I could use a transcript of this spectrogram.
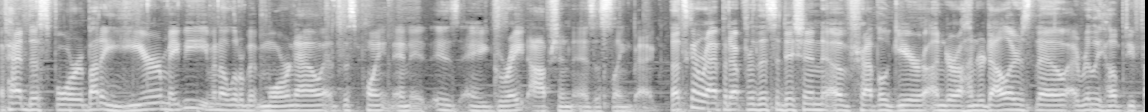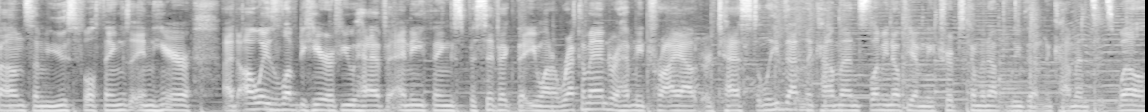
I've had this for about a year, maybe even a little bit more now at this point, and it is a great option as a sling bag. That's gonna wrap it up for this edition of Travel Gear Under $100 though. I really hoped you found some useful things in here. I'd always love to hear if you have anything specific that you wanna recommend or have me try out or test. Leave that in the comments. Let me know if you have any trips coming up. Leave that in the comments as well.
